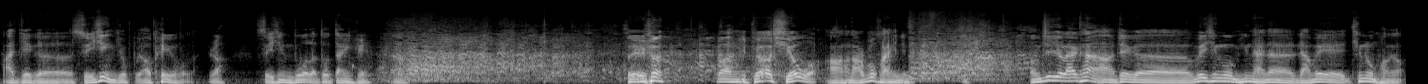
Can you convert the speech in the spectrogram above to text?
啊，这个随性就不要佩服了是吧？随性多了都单身啊。所以说，是吧？你不要学我啊，哪儿不欢迎你们？我们继续来看啊，这个微信公众平台的两位听众朋友，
